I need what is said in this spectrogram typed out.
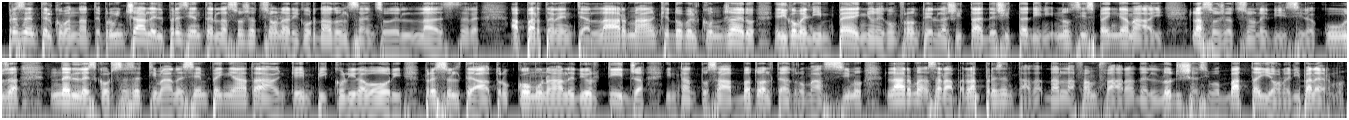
Presente il comandante provinciale, il presidente dell'associazione ha ricordato il senso dell'essere appartenenti all'arma anche dopo il congedo e di come l'impegno nei confronti della città e dei cittadini non si spenga mai. L'associazione di Siracusa nelle scorse settimane si è impegnata anche in piccoli lavori presso il teatro comunale di Ortigia. Intanto sabato al Teatro Massimo l'arma sarà rappresentata rappresentata dalla fanfara del dodicesimo battaglione di Palermo.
